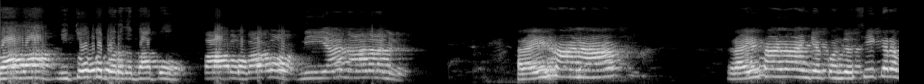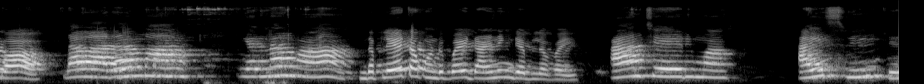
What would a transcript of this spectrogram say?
வா வா நீ தோக்க போறத பாப்போம். பாப்போம் பாப்போம் நீ ஏன் நானானு ரைஹானா ரைஹானா இங்க கொஞ்சம் சீக்கிரம் வா. என்னம்மா? இந்த பிளேட்டை கொண்டு போய் டைனிங் டேபிள்ல வை. ஆ சரிம்மா. ஐ ஸ்வீட்டு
